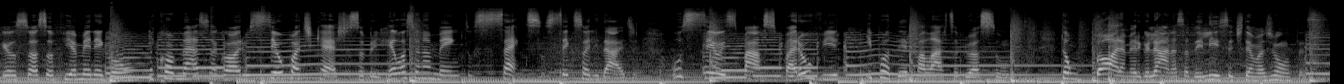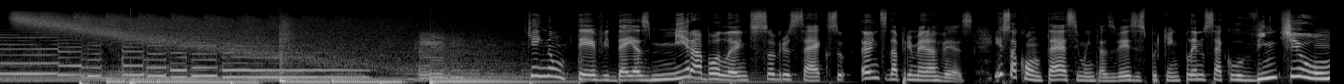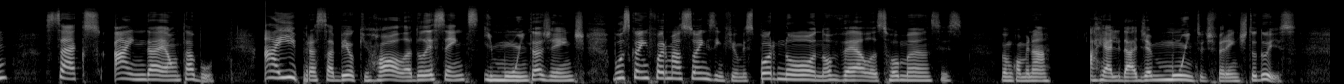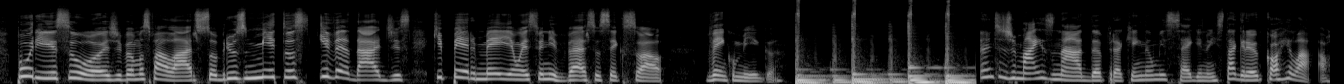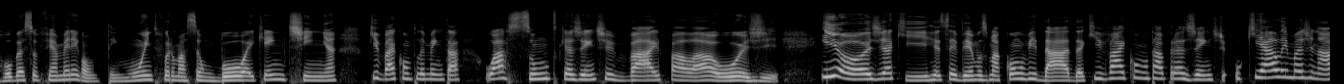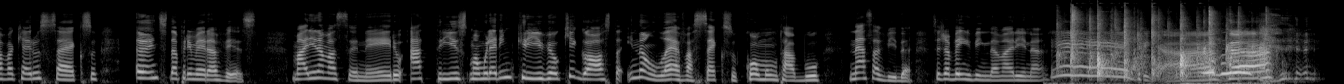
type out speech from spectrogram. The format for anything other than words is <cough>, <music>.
eu sou a Sofia Menegon e começa agora o seu podcast sobre relacionamento, sexo, sexualidade. O seu espaço para ouvir e poder falar sobre o assunto. Então, bora mergulhar nessa delícia de tema juntas? Quem não teve ideias mirabolantes sobre o sexo antes da primeira vez? Isso acontece muitas vezes porque, em pleno século XXI, sexo ainda é um tabu. Aí, para saber o que rola, adolescentes e muita gente buscam informações em filmes pornô, novelas, romances. Vamos combinar? A realidade é muito diferente de tudo isso. Por isso, hoje vamos falar sobre os mitos e verdades que permeiam esse universo sexual. Vem comigo! Antes de mais nada, para quem não me segue no Instagram, corre lá, arroba Sofia Menegon. Tem muita informação boa e quentinha que vai complementar o assunto que a gente vai falar hoje. E hoje aqui recebemos uma convidada que vai contar pra gente o que ela imaginava que era o sexo antes da primeira vez. Marina Massaneiro, atriz, uma mulher incrível que gosta e não leva sexo como um tabu nessa vida. Seja bem-vinda, Marina. Obrigada.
